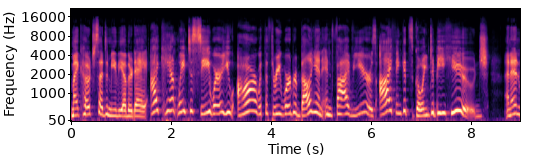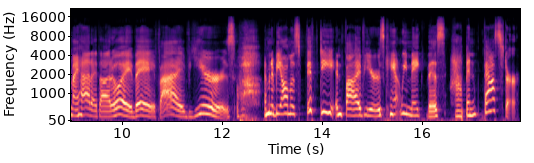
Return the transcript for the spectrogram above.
My coach said to me the other day, I can't wait to see where you are with the three word rebellion in five years. I think it's going to be huge. And in my head, I thought, oy vey, five years. I'm going to be almost 50 in five years. Can't we make this happen faster?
